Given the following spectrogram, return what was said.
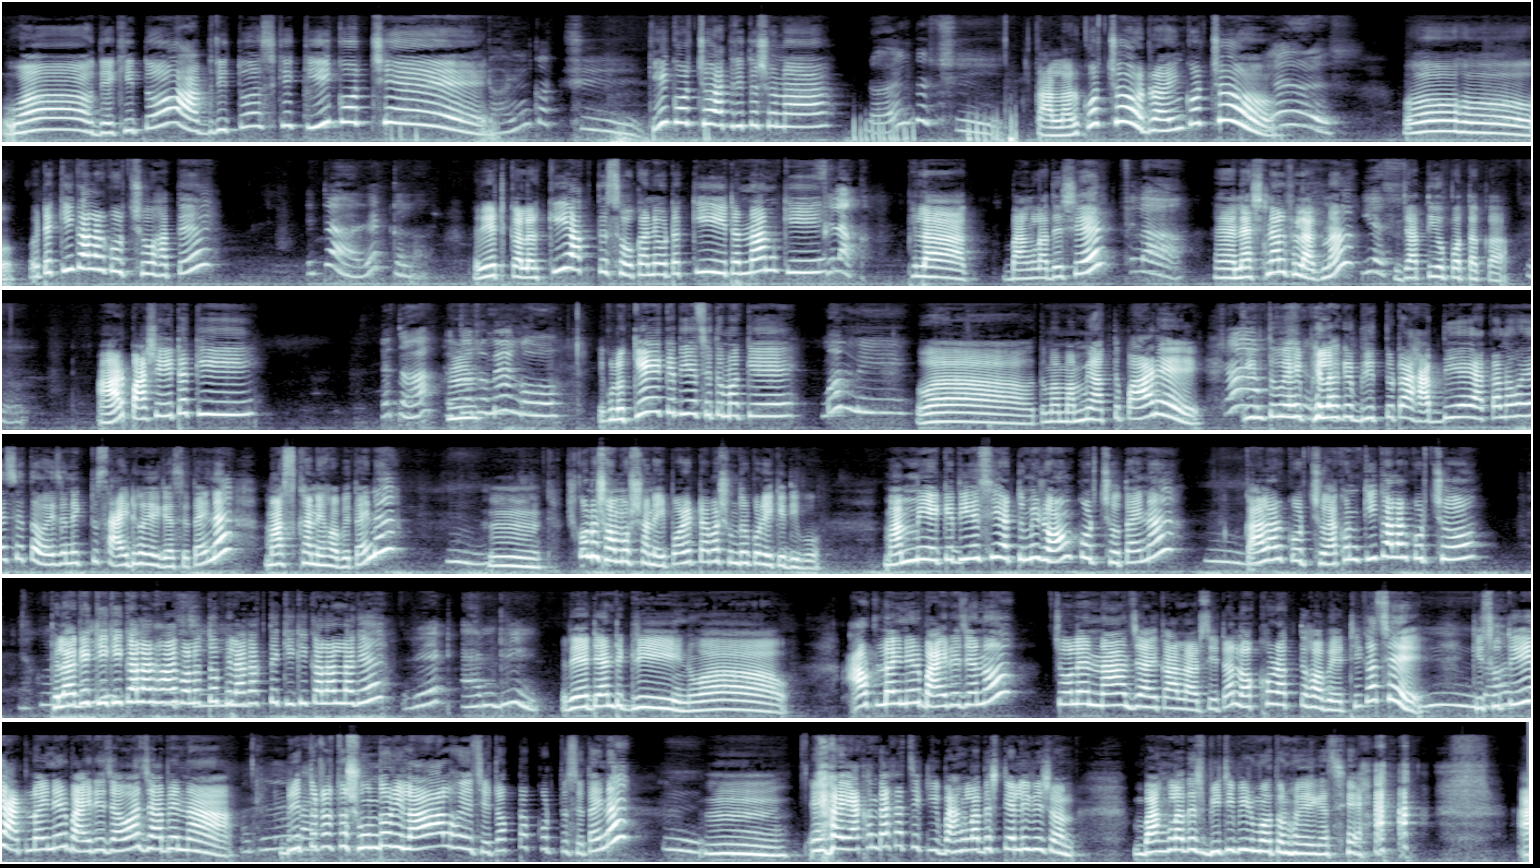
Wow দেখি তো আদ্রিত আজকে কি করছে? ড্রয়িং করছি। কি করছ আদ্রিত সোনা? ড্রয়িং করছি। কালার করছ? ড্রয়িং করছ? ইয়েস ওহো ওইটা কি কালার করছ হাতে? এটা রেড কালার রেড কালার কি আঁকতেছো ওখানে? ওটা কি? এটার নাম কি? ফ্ল্যাগ ফ্ল্যাগ বাংলাদেশের? ফ্ল্যাগ হ্যাঁ ন্যাশনাল ফ্ল্যাগ না? জাতীয় পতাকা। আর পাশে এটা কি? এগুলো কে এঁকে দিয়েছে তোমাকে? ওয়াও তোমার মাম্মি আঁকতে পারে। কিন্তু এই ফ্ল্যাগের বৃত্তটা হাত দিয়ে আঁকানো হয়েছে তো এই জন্য একটু সাইড হয়ে গেছে তাই না? মাঝখানে হবে তাই না? হুম কোনো সমস্যা নেই পরেরটা আবার সুন্দর করে এঁকে দিব। মাম্মি এঁকে দিয়েছি আর তুমি রং করছ তাই না? কালার করছ। এখন কি কালার করছ? ফ্ল্যাগে কি কি কালার হয় বলো তো? ফ্ল্যাগ আঁকতে কি কি কালার লাগে? Red and green red and green wow আউটলাইনের বাইরে যেন চলে না যায় কালার সেটা লক্ষ্য রাখতে হবে ঠিক আছে? কিছুতেই আউটলাইনের বাইরে যাওয়া যাবে না। বৃত্তটা তো সুন্দরই লাল হয়েছে টকটক করতেছে তাই না? হুম। এখন দেখাচ্ছে কি? বাংলাদেশ টেলিভিশন বাংলাদেশ বিটিভির মতন হয়ে গেছে।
